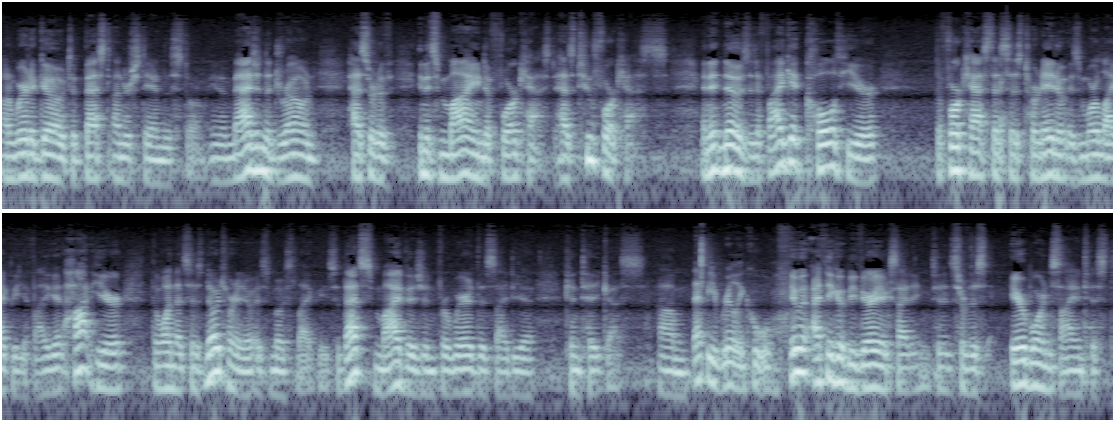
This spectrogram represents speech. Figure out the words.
on where to go to best understand the storm. You know, imagine the drone has sort of in its mind a forecast. It has two forecasts, and it knows that if I get cold here, the forecast that says tornado is more likely. If I get hot here, the one that says no tornado is most likely. So that's my vision for where this idea can take us. Um, That'd be really cool. Would, I think it would be very exciting to sort of this airborne scientist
